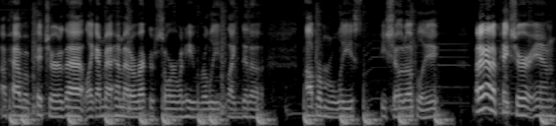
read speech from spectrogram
I've have a picture that like I met him at a record store when he really like did a album release. He showed up late, but I got a picture and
